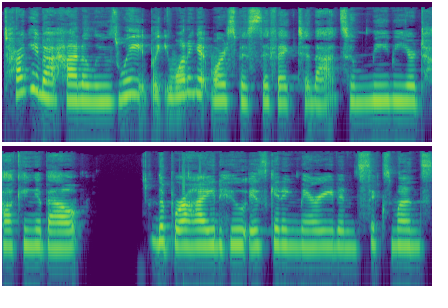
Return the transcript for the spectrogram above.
talking about how to lose weight, but you want to get more specific to that. So maybe you're talking about the bride who is getting married in six months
